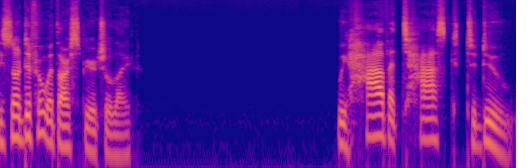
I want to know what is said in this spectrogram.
It's no different with our spiritual life. We have a task to do.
